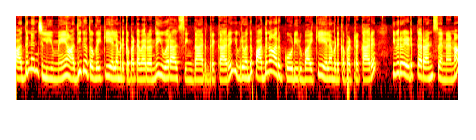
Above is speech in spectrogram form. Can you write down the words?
பதினஞ்சுலேயுமே அதிக தொகைக்கு ஏலம் எடுக்கப்பட்டவர் வந்து யுவராஜ் சிங் தான் இருந்திருக்காரு. இவர் வந்து பதினாறு கோடி ரூபாய்க்கு ஏலம் எடுக்கப்பட்டிருக்காரு. இவர் எடுத்த ரன்ஸ் என்னென்னா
